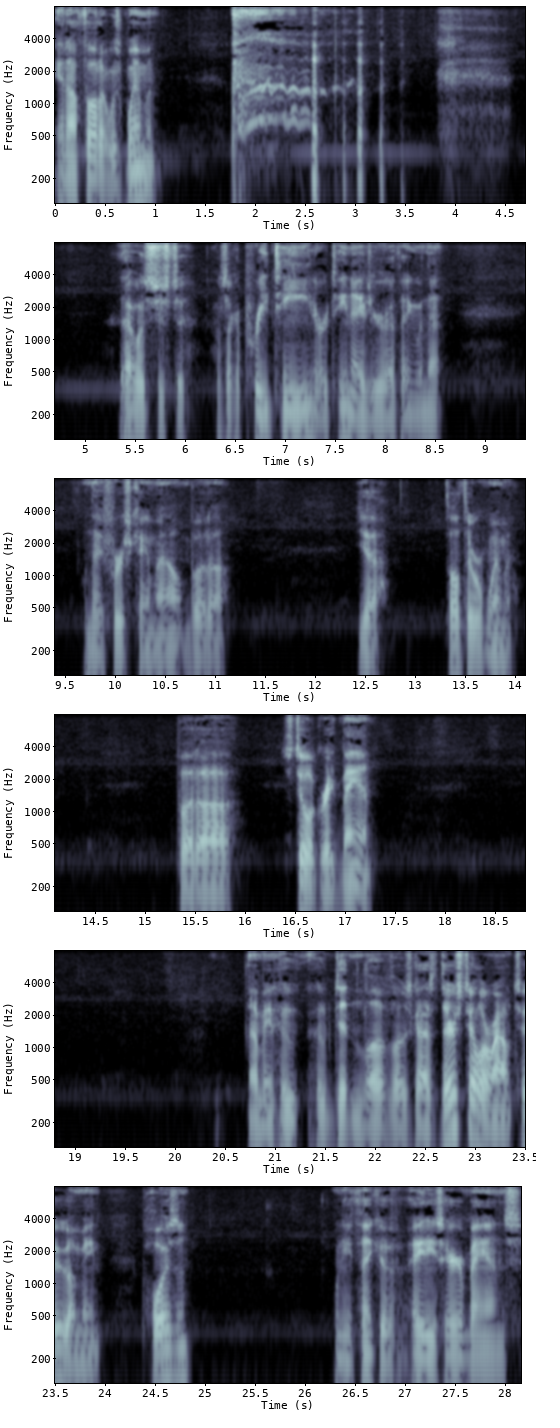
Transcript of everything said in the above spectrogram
and I thought it was women. that was just a, I was like a preteen or a teenager, I think, when that, when they first came out. But, uh, yeah, thought they were women. But, uh, still a great band. I mean, who who didn't love those guys? They're still around too. I mean, Poison. When you think of '80s hair bands,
